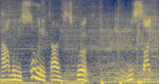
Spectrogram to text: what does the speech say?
How many so many times it's worked. Recycle.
